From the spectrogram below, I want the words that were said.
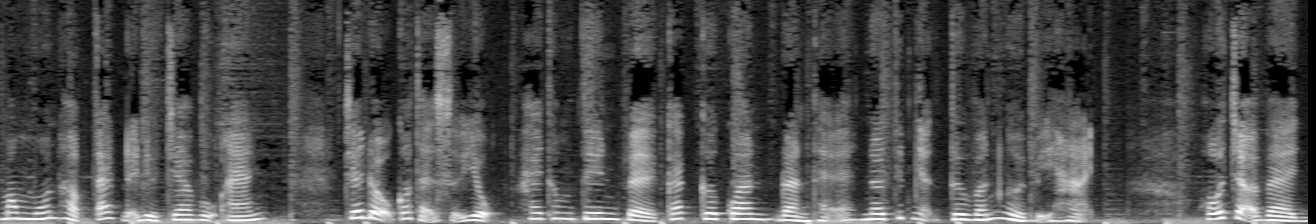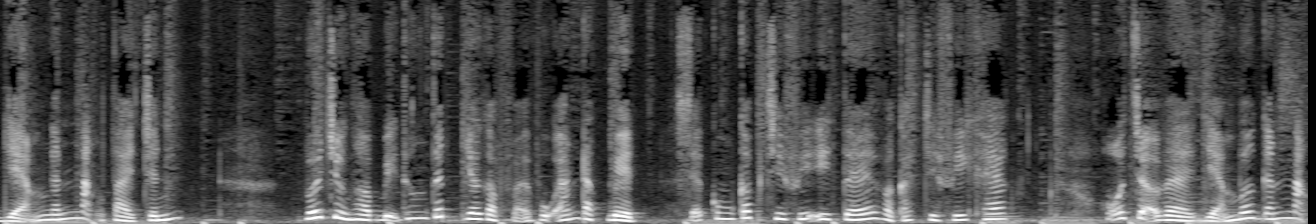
mong muốn hợp tác để điều tra vụ án, chế độ có thể sử dụng hay thông tin về các cơ quan, đoàn thể nơi tiếp nhận tư vấn người bị hại, hỗ trợ về giảm gánh nặng tài chính. Với trường hợp bị thương tích do gặp phải vụ án đặc biệt, sẽ cung cấp chi phí y tế và các chi phí khác, hỗ trợ về giảm bớt gánh nặng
